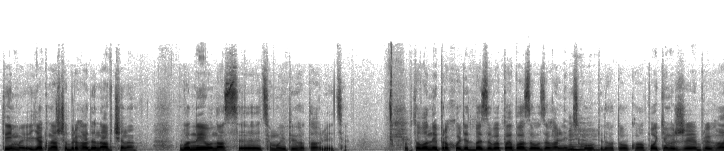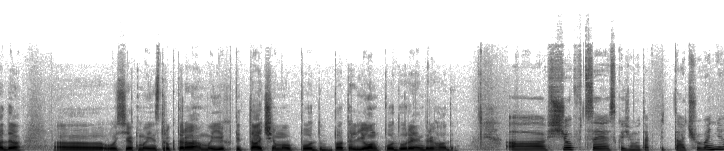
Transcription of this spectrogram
Тим, як наша бригада навчена, вони у нас цьому і підготовлюються. Тобто вони проходять без АВП, базову загальну військову підготовку, а потім вже бригада, ось як ми інструктора, ми їх підтачимо під батальйон, під уровень бригади. А що в це, скажімо так, підтачування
